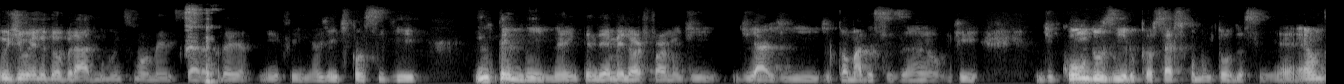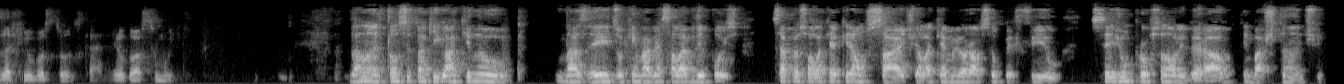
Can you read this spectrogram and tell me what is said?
o joelho dobrado em muitos momentos, cara, para, enfim, a gente conseguir entender, né? Entender a melhor forma de, de agir, de tomar decisão, de, de conduzir o processo como um todo, assim. É, é um desafio gostoso, cara. Eu gosto muito. Dalan, então você está aqui, aqui no, nas redes, ou quem vai ver essa live depois. Se a pessoa quer criar um site, ela quer melhorar o seu perfil, seja um profissional liberal, tem bastante,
